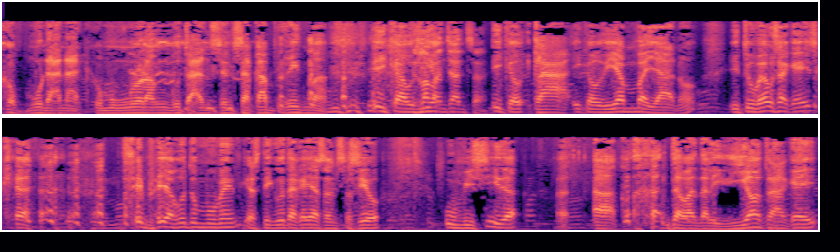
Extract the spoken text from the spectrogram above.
com un ànec, com un orangutan, sense cap ritme. I que És la venjança. I que, clar, i que odien ballar, no? I tu veus aquells que sempre hi ha hagut un moment que has tingut aquella sensació homicida a, a, davant de l'idiota aquell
